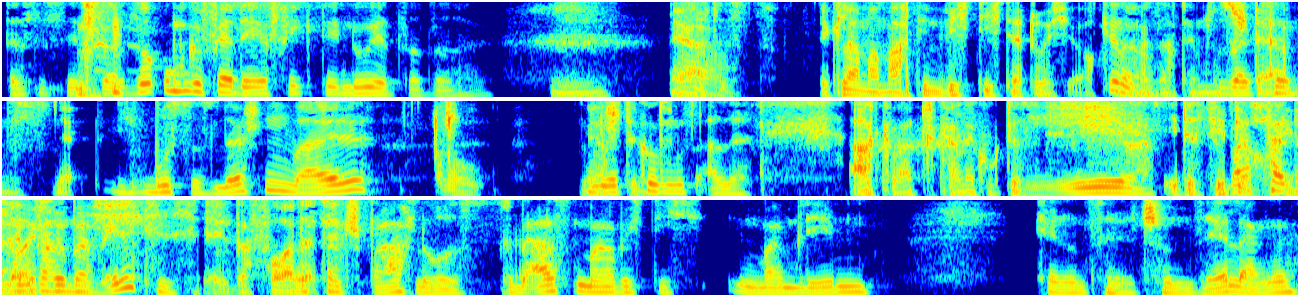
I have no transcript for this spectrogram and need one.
Das ist jetzt so ungefähr der Effekt, den du jetzt sozusagen Hm. Ja. hattest. Ja klar, man macht ihn wichtig dadurch auch, Genau. wenn man sagt, er du muss sterben. jetzt, ja. ich muss das löschen, weil Oh. Ja, jetzt stimmt. gucken es alle. Ach Quatsch, keiner guckt das. Nee, was, Interessiert du warst halt die einfach Leute nicht. überwältigt. Ja, Du überfordert. warst halt sprachlos. Zum ersten Mal habe ich dich in meinem Leben, kennen uns halt schon sehr lange,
